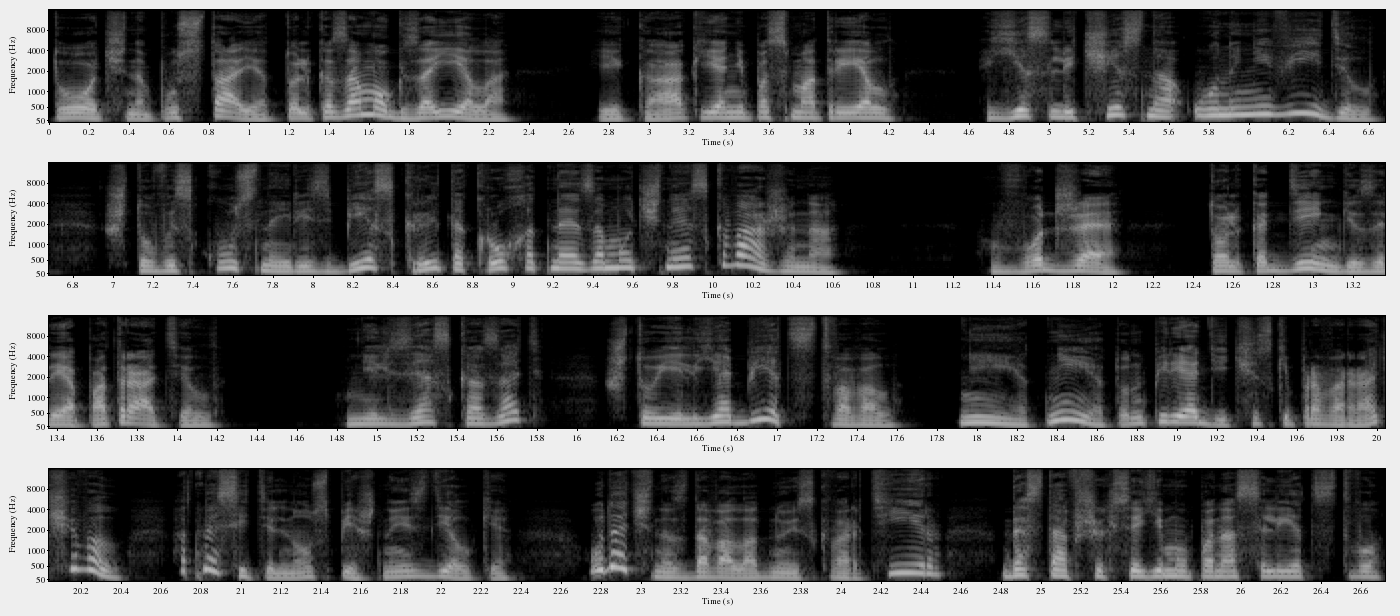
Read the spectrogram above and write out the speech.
Точно, пустая, только замок заела. И как я не посмотрел. Если честно, он и не видел, что в искусной резьбе скрыта крохотная замочная скважина. Вот же, только деньги зря потратил. Нельзя сказать, что Илья бедствовал. Нет, нет, он периодически проворачивал относительно успешные сделки, удачно сдавал одну из квартир, доставшихся ему по наследству,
